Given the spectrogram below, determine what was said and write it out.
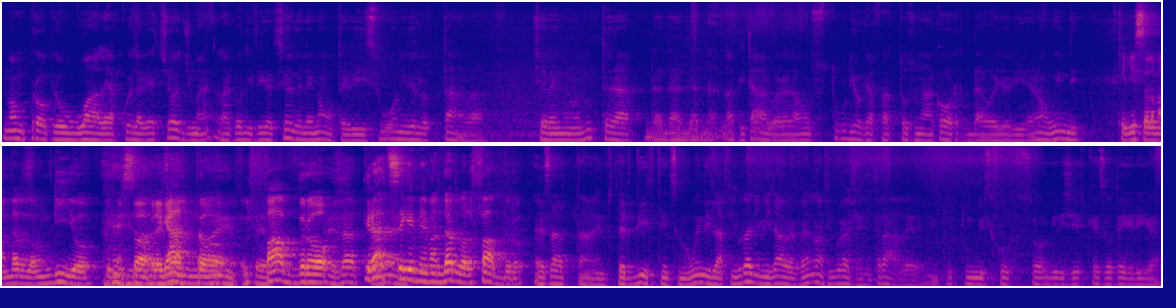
non proprio uguale a quella che c'è oggi, ma la codificazione delle note, dei suoni dell'ottava, cioè vengono tutte da, da- da- da- Pitagora, da uno studio che ha fatto su una corda, voglio dire, no? Quindi Che gli è stato mandato da un dio che mi stava pregando, il fabbro. Grazie che mi hai mandato dal fabbro. Esattamente, per dirti, insomma, quindi la figura di Pitagora è una figura centrale in tutto un discorso di ricerca esoterica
